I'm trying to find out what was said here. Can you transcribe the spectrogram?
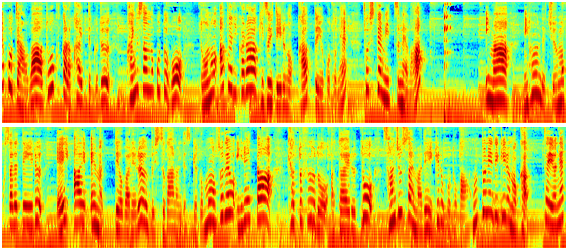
猫ちゃんは遠くから帰ってくる飼い主さんのことをどの辺りから気づいているのかっていうことね。そして3つ目は今日本で注目されている AIM って呼ばれる物質があるんですけどもそれを入れたキャットフードを与えると30歳まで生きることが本当にできるのかというね。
